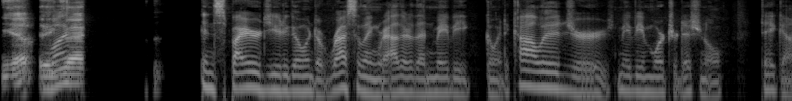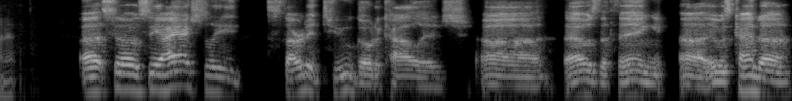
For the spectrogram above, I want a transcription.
Yep, exactly. What? Inspired you to go into wrestling rather than maybe going to college or maybe a more traditional take on it. Uh, so see, I actually started to go to college. Uh, that was the thing. Uh, it was kind of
